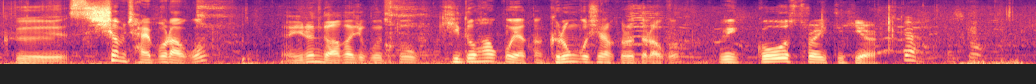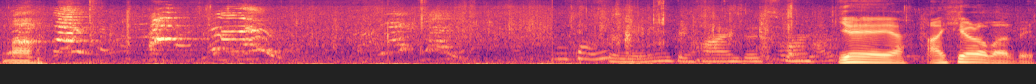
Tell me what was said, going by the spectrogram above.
그 시험 잘 보라고 이런 데 와가지고 또 기도하고 약간 그런 곳이라 그러더라고. We go straight here. Yeah. Let's go. 아, yeah, yeah, yeah. I hear about it.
